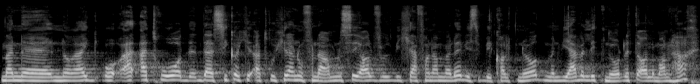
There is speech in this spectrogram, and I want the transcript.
Men eh, når jeg, og jeg, jeg, tror, det er sikkert, jeg tror ikke det er noen fornærmelse, i alle fall ikke jeg det hvis jeg blir kalt nerd, men vi er vel litt nerdete alle mann her.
